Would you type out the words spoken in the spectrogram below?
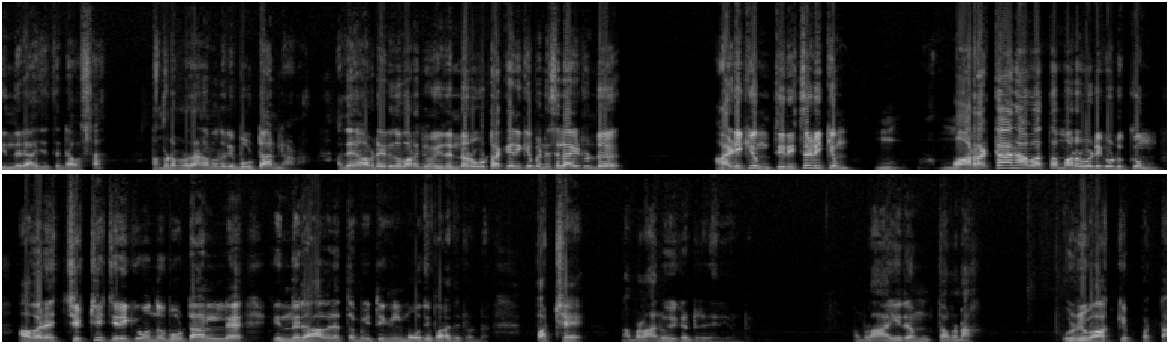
ഇന്ന് രാജ്യത്തിന്റെ അവസ്ഥ? നമ്മുടെ പ്രധാനമന്ത്രി ഭൂട്ടാനിലാണ്. അദ്ദേഹം അവിടെ ഇരുന്ന് പറഞ്ഞു ഇതിന്റെ റൂട്ടൊക്കെ എനിക്ക് മനസ്സിലായിട്ടുണ്ട്. അടിക്കും തിരിച്ചടിക്കും മറക്കാനാവാത്ത മറുപടി കൊടുക്കും അവരെ ശിക്ഷിച്ചിരിക്കുമെന്ന് ഭൂട്ടാനിലെ ഇന്ന് രാവിലത്തെ മീറ്റിങ്ങിൽ മോദി പറഞ്ഞിട്ടുണ്ട്. പക്ഷേ നമ്മൾ ആലോചിക്കേണ്ട ഒരു കാര്യമുണ്ട്. നമ്മൾ ആയിരം തവണ ഒഴിവാക്കപ്പെട്ട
